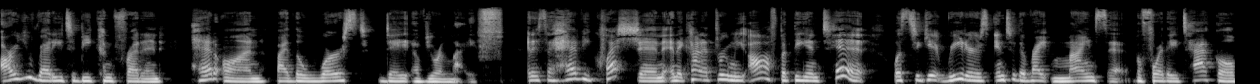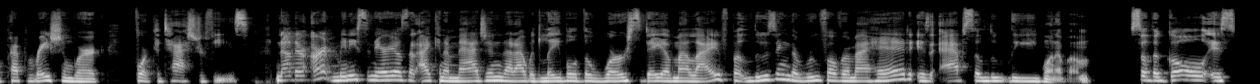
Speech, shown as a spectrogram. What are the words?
are you ready to be confronted head on by the worst day of your life? And it's a heavy question and it kind of threw me off, but the intent was to get readers into the right mindset before they tackle preparation work for catastrophes. Now, there aren't many scenarios that I can imagine that I would label the worst day of my life, but losing the roof over my head is absolutely one of them. So the goal is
